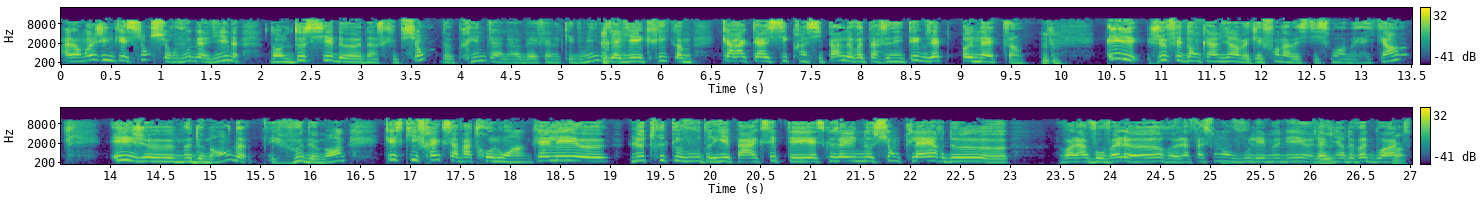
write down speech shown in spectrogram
Alors moi j'ai une question sur vous David. Dans le dossier de- d'inscription de, print à la BFM Academy, vous aviez écrit comme caractéristique principale de votre personnalité que vous êtes honnête. Et je fais donc un lien avec les fonds d'investissement américains et je me demande, et je vous demande, qu'est-ce qui ferait que ça va trop loin? Quel est euh, le truc que vous voudriez pas accepter? Est-ce que vous avez une notion claire de euh, voilà vos valeurs, euh, la façon dont vous voulez mener euh, l'avenir de votre boîte?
